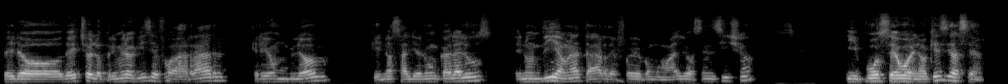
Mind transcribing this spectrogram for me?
pero de hecho lo primero que hice fue agarrar, creé un blog que no salió nunca a la luz. En un día, una tarde, fue como algo sencillo. Y puse, bueno, ¿qué sé hacer?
